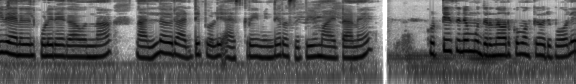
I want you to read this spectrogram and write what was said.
ഈ വേനലിൽ കുളിരേകാവുന്ന നല്ലൊരു അടിപൊളി ഐസ്ക്രീമിന്റെ റെസിപ്പിയുമായിട്ടാണ് കുട്ടീസിനും മുതിർന്നവർക്കുമൊക്കെ ഒരുപോലെ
